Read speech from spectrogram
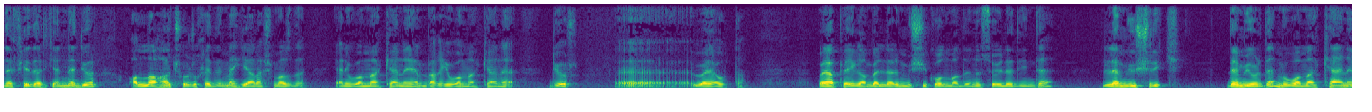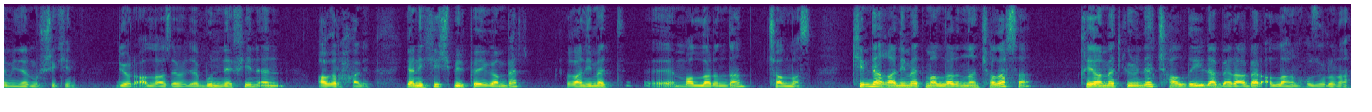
nefyederken ne diyor? Allah'a çocuk edinmek yaraşmazdı. Yani kana yenbaghi ve ma kana diyor e, veyahut da. Veya peygamberlerin müşrik olmadığını söylediğinde lem yüşrik demiyor değil mi? Ma kana minel müşrikin diyor Allah azze ve celle. Bu nefyin en ağır hali. Yani hiçbir peygamber ganimet e, mallarından çalmaz. Kim de ganimet mallarından çalarsa kıyamet gününde çaldığıyla beraber Allah'ın huzuruna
